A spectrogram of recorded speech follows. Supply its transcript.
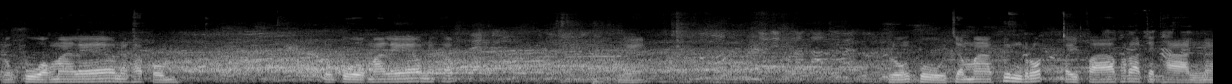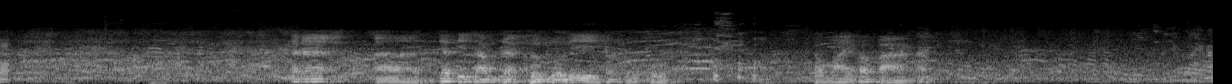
หลวงปู่ออกมาแล้วนะครับ ผมหลวงปู่ออกมาแล้วนะครับเนี่ยหลวงปู่จะมาขึ้นรถไฟฟ้าพระราชทานนะฮะคณะอ่าญาติธรรมจากชลบุรีครับหลวงปู่ถวายพระป่าครับอ่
